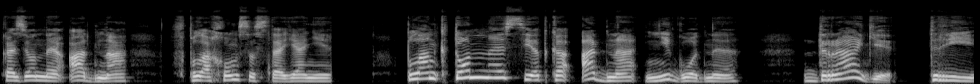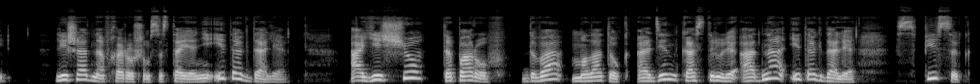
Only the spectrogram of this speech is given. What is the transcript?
казенная одна в плохом состоянии. Планктонная сетка одна негодная. Драги три, лишь одна в хорошем состоянии и так далее. А еще топоров два, молоток один, кастрюля одна и так далее. Список,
